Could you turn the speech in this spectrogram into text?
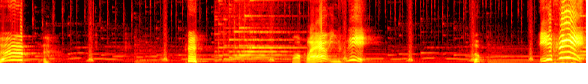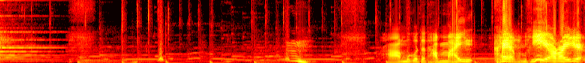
ฮึบบอกแล้วอีซี่ฮึบอีซี่อืมทางมึงก็จะทำไหมแค่เฮียอะไรเนี่ย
